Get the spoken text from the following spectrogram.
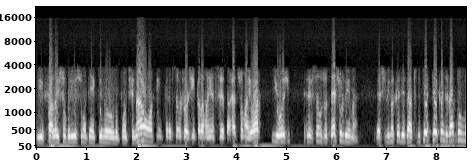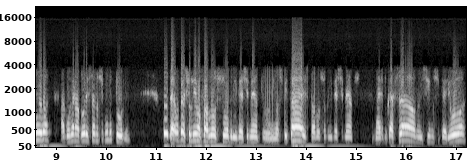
e falei sobre isso ontem aqui no, no ponto final. Ontem entrevistamos o Jorginho pela manhã cedo da Rádio São Maior e hoje entrevistamos o Décio Lima. Décio Lima, candidato do PT, candidato do Lula a governador, está no segundo turno. O Décio Lima falou sobre investimento em hospitais, falou sobre investimentos na educação, no ensino superior,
